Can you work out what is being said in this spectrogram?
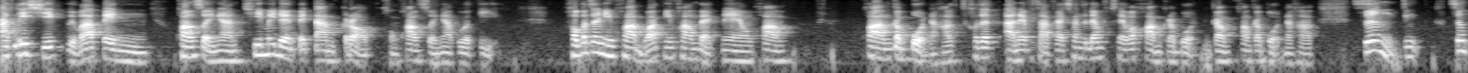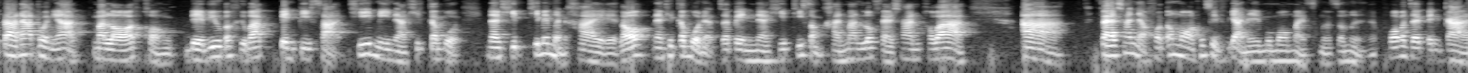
อาร์ติชิคหรือว่าเป็นความสวยงามที่ไม่เดินไปตามกรอบของความสวยงามปกติเขาก็จะมีความว่ามีความแบกแนวความ ความกบฏนะครับเขาจะในภาษาแฟชั่นจะเรียกใช้ว่าความกระบฏความกระบฏนะครับ ซึ่งจริงซึ่งปราดาตัวนี้มาล้อของเดวิลก็คือว่าเป็นปีศาจที่มีแนวคิดกบฏแนวคิดที่ไม่เหมือนใคร แล้วแนวคิดกบฏเนี่ยจะเป็นแนวคิดที่สำคัญมากโลกแฟชั่น เพราะว่า อ่า แฟชั่นเนี่ยเขาต้องมองทุกสิ่งทุกอย่างในมุมมองใหม่เสมอๆเพราะว่ามันจะเป็นการ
